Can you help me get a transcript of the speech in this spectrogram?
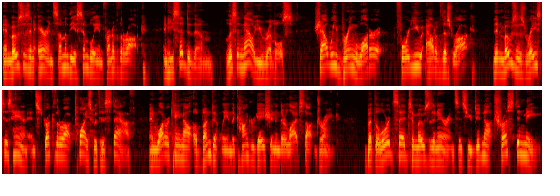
And Moses and Aaron summoned the assembly in front of the rock. And he said to them, Listen now, you rebels. Shall we bring water for you out of this rock? Then Moses raised his hand and struck the rock twice with his staff, and water came out abundantly, and the congregation and their livestock drank. But the Lord said to Moses and Aaron, Since you did not trust in me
